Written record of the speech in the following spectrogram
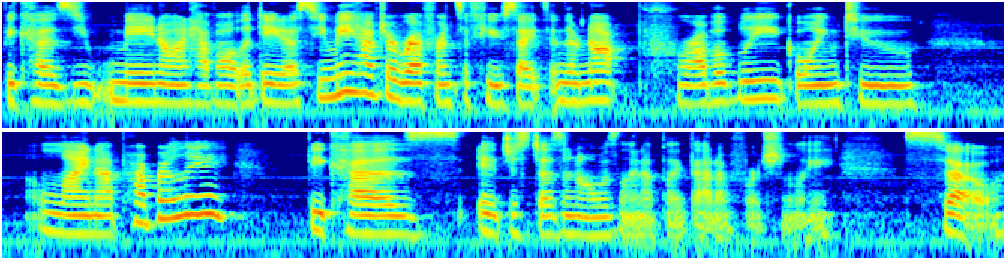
because you may not have all the data. So you may have to reference a few sites and they're not probably going to line up properly because it just doesn't always line up like that, unfortunately. So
